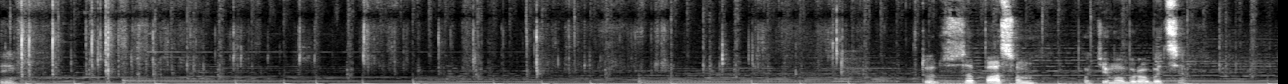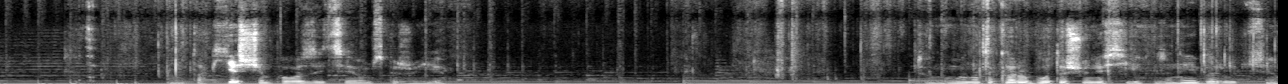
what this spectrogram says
Виглядати. Тут з запасом, потім обробиться. Ну так, є з чим повозитися, я вам скажу, є. Тому вона така робота, що не всі за неї беруться.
